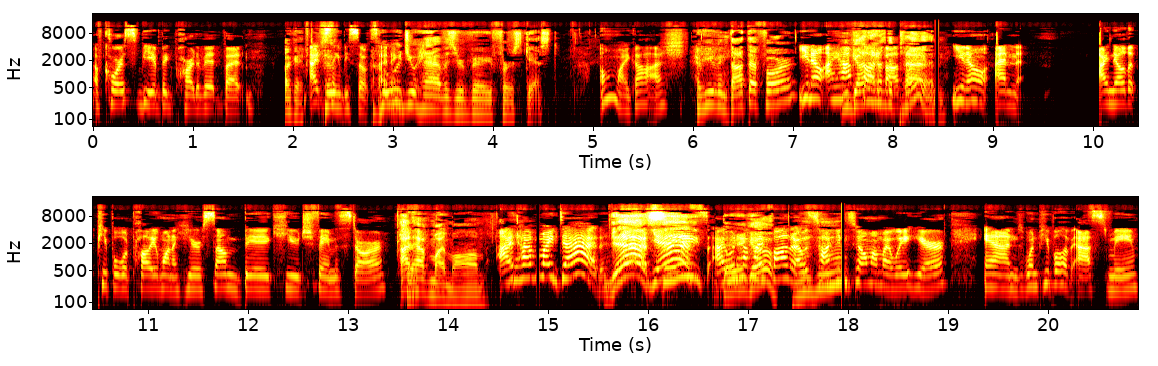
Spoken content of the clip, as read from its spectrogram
of course, be a big part of it. But Okay. I just Who- think it'd be so exciting. Who would you have as your very first guest? Oh my gosh. Have you even thought that far? You know, I have you gotta thought have about the plan. that. You know, and I know that people would probably want to hear some big, huge, famous star. I'd have my mom. I'd have my dad. Yes. yes. see? I There would you have go. my father. I was Mm-hmm. talking to him on my way here, and when people have asked me.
